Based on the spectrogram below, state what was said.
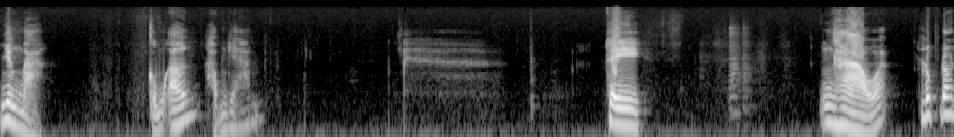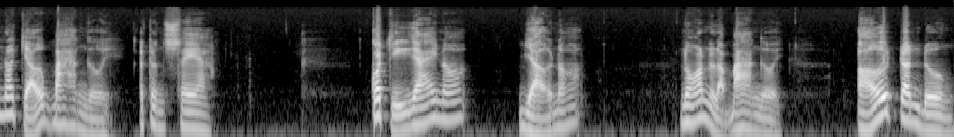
Nhưng mà cũng ớn, không dám. Thì Hào á, lúc đó nó chở ba người ở trên xe. Có chị gái nó, vợ nó, nó là ba người. Ở trên đường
